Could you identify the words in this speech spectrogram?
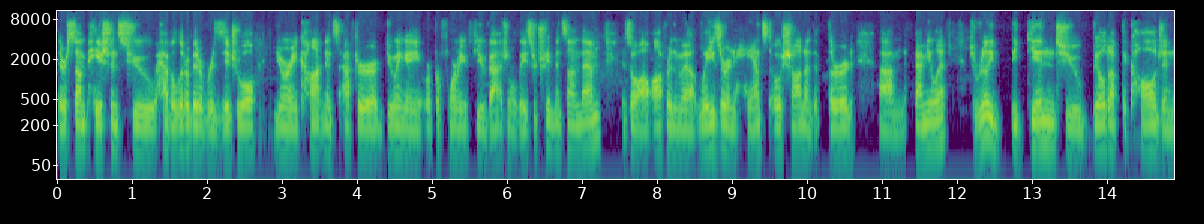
there are some patients who have a little bit of residual urinary incontinence after doing a or performing a few vaginal laser treatments on them and so i'll offer them a laser enhanced O shot on the third um, femilift to really begin to build up the collagen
